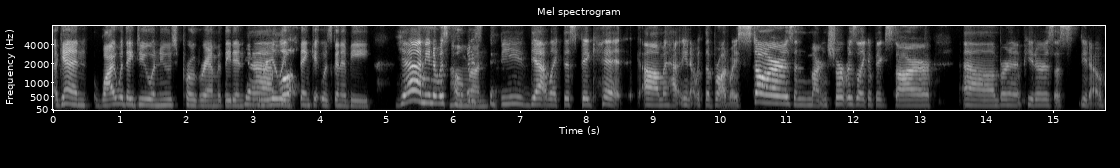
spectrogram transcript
again, why would they do a news program if they didn't Yeah, really well- think it was going to be Yeah, I mean it was Home poised run. to be yeah like this big hit. Um, it had you know with the Broadway stars and Martin Short was like a big star. Um, Bernadette Peters, a you know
